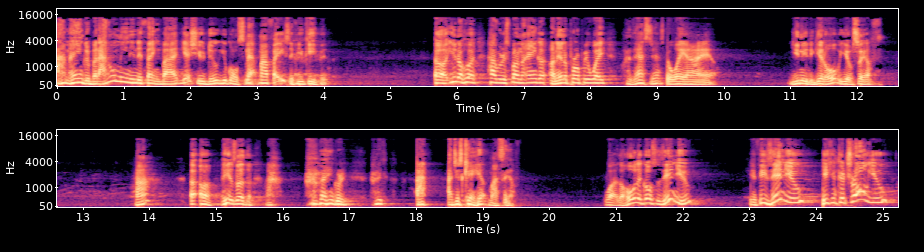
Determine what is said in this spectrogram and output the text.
I'm angry, but I don't mean anything by it. Yes, you do. You're going to slap my face if you keep it. Uh, you know what, how we respond to anger? An inappropriate way? That's just the way I am. you need to get over yourself. Huh? Uh, uh, here's other. I'm angry. I, I just can't help myself. Well, the Holy Ghost is in you. If he's in you, he can control you.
